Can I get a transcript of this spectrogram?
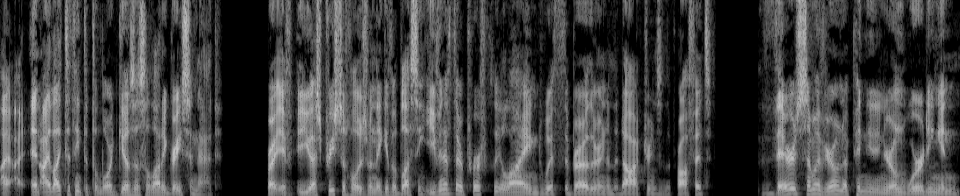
I, I and I like to think that the Lord gives us a lot of grace in that. Right? If U.S. priesthood holders, when they give a blessing, even if they're perfectly aligned with the brethren and the doctrines and the prophets, there's some of your own opinion and your own wording and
